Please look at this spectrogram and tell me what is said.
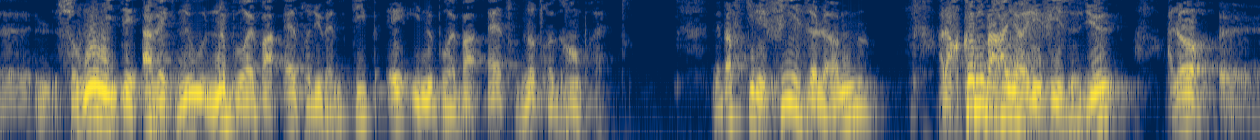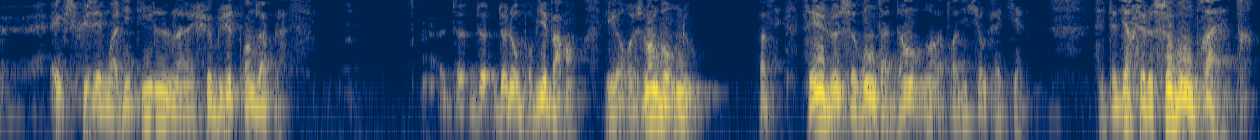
euh, son unité avec nous ne pourrait pas être du même type et il ne pourrait pas être notre grand prêtre. Mais parce qu'il est fils de l'homme, alors comme par ailleurs il est fils de Dieu, alors, euh, excusez-moi, dit-il, je suis obligé de prendre la place de, de nos premiers parents. Et heureusement pour nous. C'est le second Adam dans la tradition chrétienne. C'est-à-dire c'est le second prêtre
